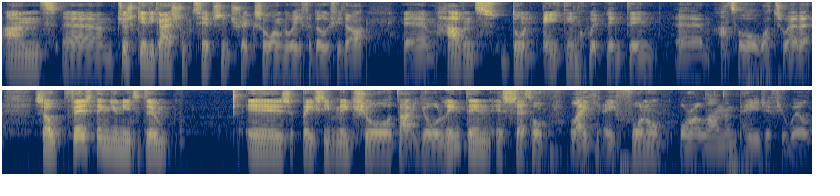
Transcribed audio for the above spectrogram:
and um, just give you guys some tips and tricks along the way for those of you that haven't done anything with LinkedIn um, at all whatsoever. So first thing you need to do is basically make sure that your LinkedIn is set up like a funnel or a landing page, if you will.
